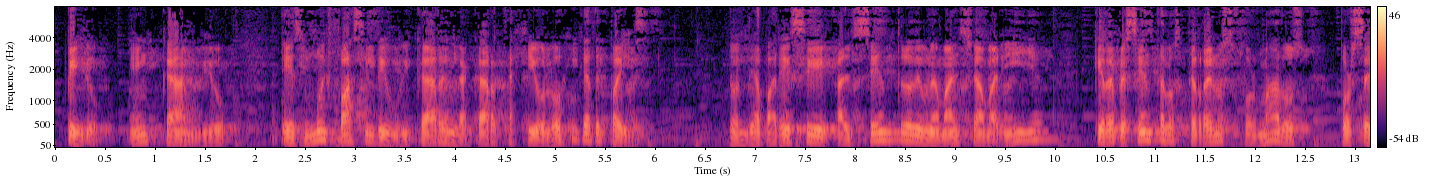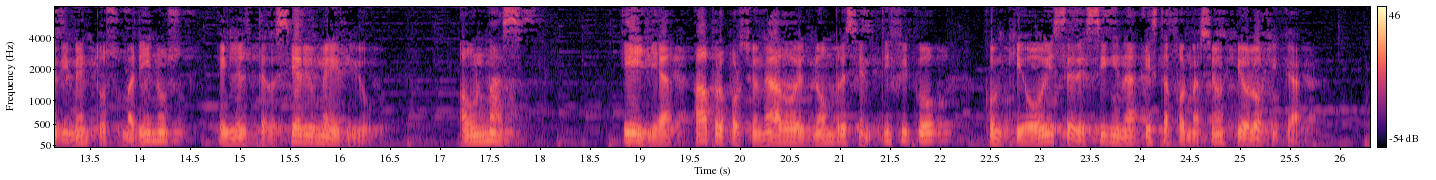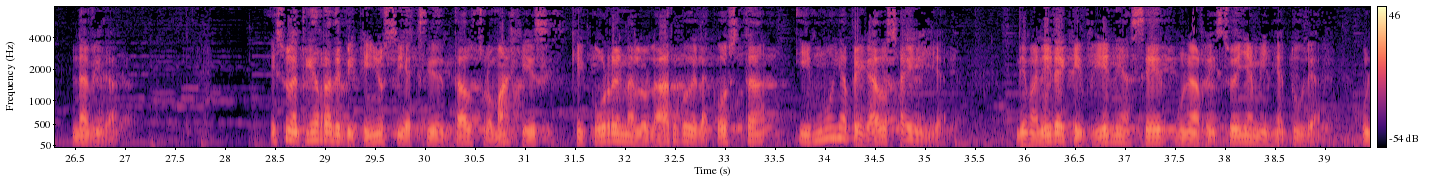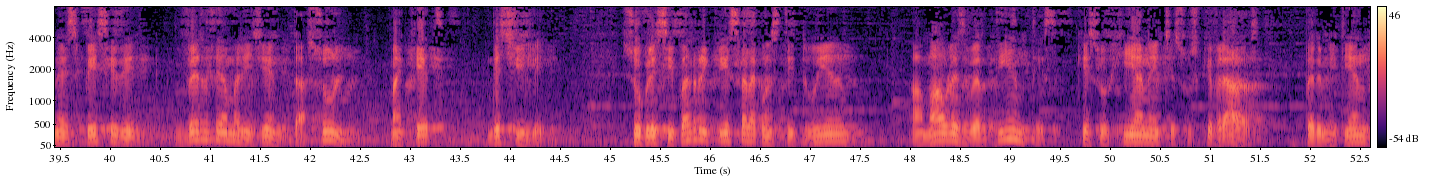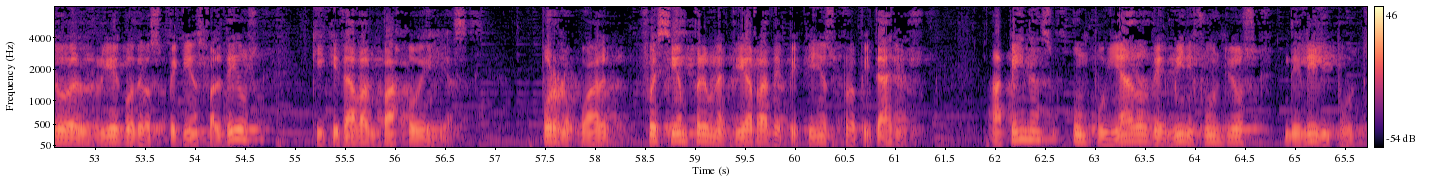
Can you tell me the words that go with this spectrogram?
pero en cambio es muy fácil de ubicar en la carta geológica del país, donde aparece al centro de una mancha amarilla que representa los terrenos formados por sedimentos marinos en el terciario medio. Aún más, ella ha proporcionado el nombre científico con que hoy se designa esta formación geológica, Navidad. Es una tierra de pequeños y accidentados lomajes que corren a lo largo de la costa y muy apegados a ella, de manera que viene a ser una risueña miniatura, una especie de verde amarillenta azul maquette de Chile. Su principal riqueza la constituyen amables vertientes que surgían entre sus quebradas, permitiendo el riego de los pequeños faldeos que quedaban bajo ellas, por lo cual fue siempre una tierra de pequeños propietarios, apenas un puñado de minifundios de Lilliput.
